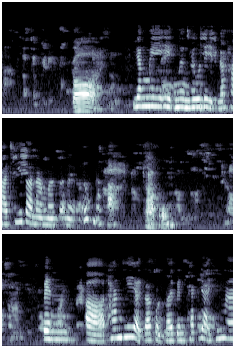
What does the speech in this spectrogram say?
ค่ะก็ยังมีอีกหนึ่งยูนิตนะคะ ที่จะนำมาเสนอนะคะ ครับผม เป็นเอ่อท่านที่อยากจะสนใจเป็นแพ็คใหญ่ขึ้นมา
